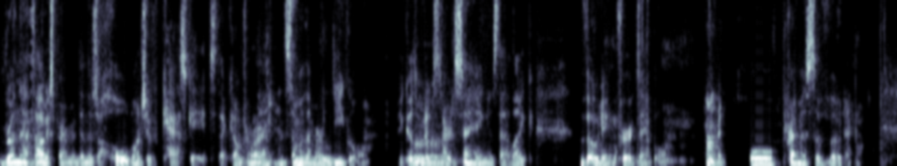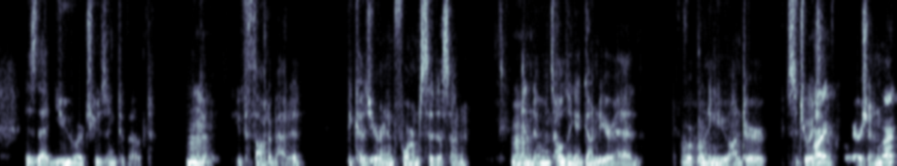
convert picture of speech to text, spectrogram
run that thought experiment, then there's a whole bunch of cascades that come from right. that. And some of them are legal because mm. what it hmm. starts saying is that, like voting, for example, hmm. the whole premise of voting is that you are choosing to vote hmm. because you've thought about it, because you're an informed citizen, and hmm. no one's holding a gun to your head or mm-hmm. putting you under situation right. of coercion right.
